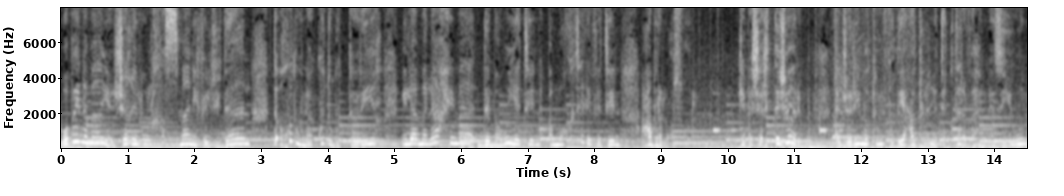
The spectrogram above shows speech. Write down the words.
وبينما ينشغل الخصمان في الجدال تأخذنا كتب التاريخ إلى ملاحم دموية مختلفة عبر العصور. كبشر التجارب. الجريمة الفظيعة التي اقترفها النازيون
